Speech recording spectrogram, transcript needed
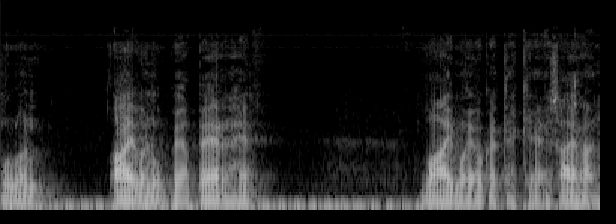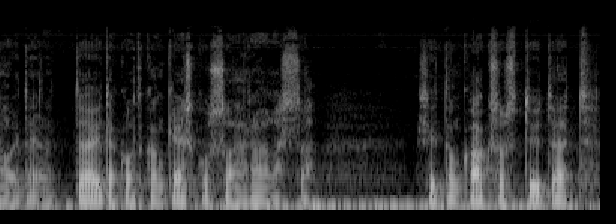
Mulla on aivan upea perhe, vaimo, joka tekee sairaanhoitajana töitä Kotkan keskussairaalassa. Sitten on kaksostytöt.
